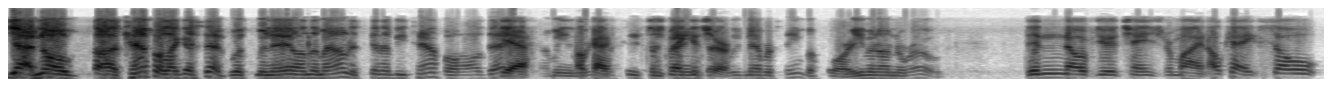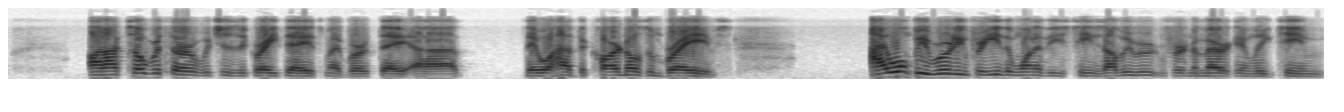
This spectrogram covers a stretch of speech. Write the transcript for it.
Yeah, no, uh, Tampa, like I said, with Monet on the mound, it's going to be Tampa all day. Yeah, I mean, we're okay. going see some Just making things sure. that we've never seen before, even on the road. Didn't know if you had changed your mind. Okay, so on October 3rd, which is a great day, it's my birthday. Uh, they will have the Cardinals and Braves. I won't be rooting for either one of these teams. I'll be rooting for an American League team.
